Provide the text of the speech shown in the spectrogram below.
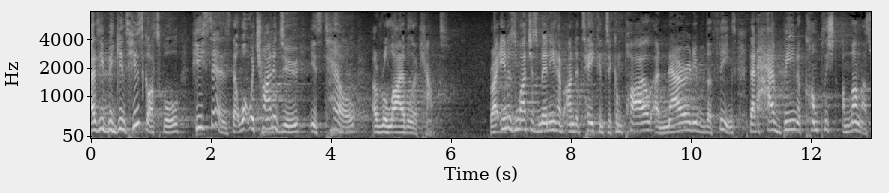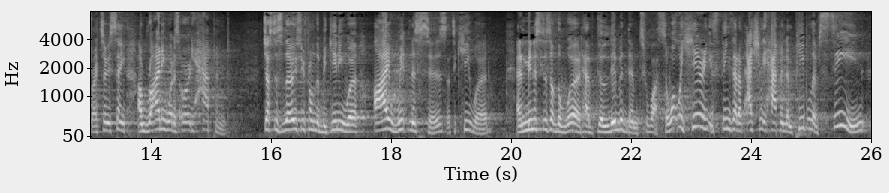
as he begins his gospel, he says that what we're trying to do is tell a reliable account. Right? Inasmuch as many have undertaken to compile a narrative of the things that have been accomplished among us. Right? So he's saying, I'm writing what has already happened. Just as those who from the beginning were eyewitnesses, that's a key word, and ministers of the word have delivered them to us. So what we're hearing is things that have actually happened, and people have seen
